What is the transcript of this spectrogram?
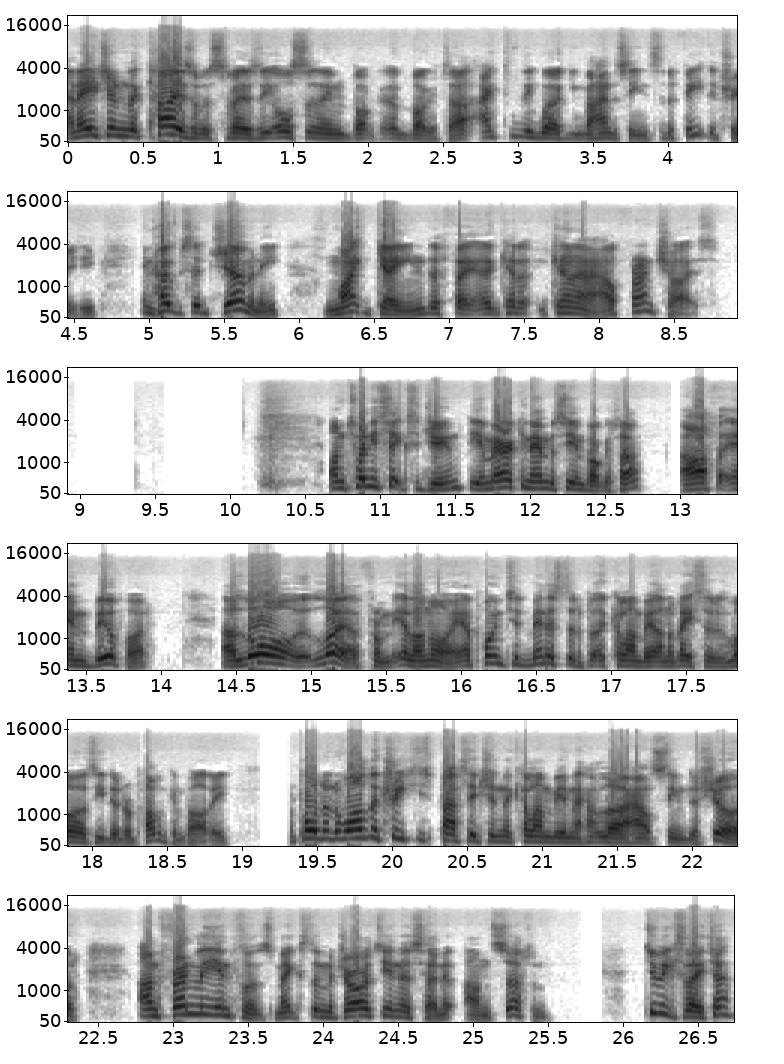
An agent of the Kaiser was supposedly also in Bogota, actively working behind the scenes to defeat the treaty in hopes that Germany might gain the uh, canal franchise. On 26 June, the American embassy in Bogota, Arthur M. Beaupre, a law, lawyer from Illinois, appointed minister to Colombia on the basis of his loyalty to the Republican Party, reported that while the treaty's passage in the Colombian lower house seemed assured, unfriendly influence makes the majority in the Senate uncertain. Two weeks later,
